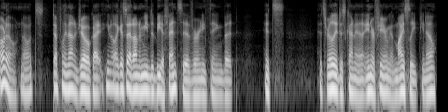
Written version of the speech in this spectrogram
Oh no, no, it's definitely not a joke. I, you know, like I said, I don't mean to be offensive or anything, but it's, it's really just kind of interfering with my sleep, you know.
